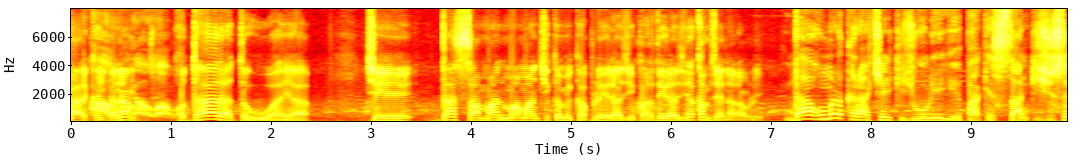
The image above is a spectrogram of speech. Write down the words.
کار کوي کنه خدای راته وایا چې دا سامان مامان چې کوم کپړې راځي پردې راځي کم ځای نه راوړي دا خو مړ کراچۍ کې جوړیږي پاکستان کې چې څه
